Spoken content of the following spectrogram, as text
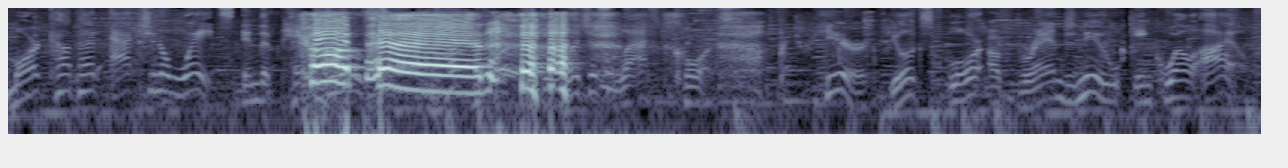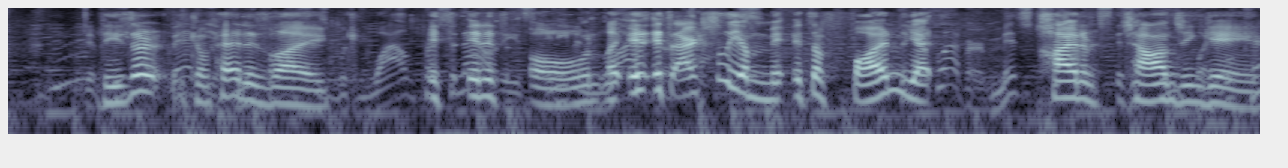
More Cuphead action awaits in the Cuphead! explore a brand new Inkwell Isle. These are Cuphead is like bosses with wild it's in its own like it, it's actually a it's a fun yet kind of Chalice is a challenging game.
